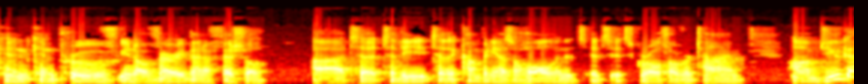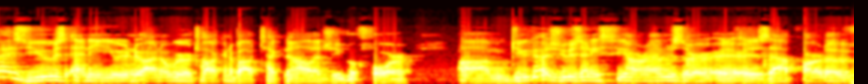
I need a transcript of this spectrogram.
can can prove you know very beneficial uh, to to the to the company as a whole and its its, its growth over time. Um, do you guys use any? I know we were talking about technology before. Um, do you guys use any CRMs, or is that part of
